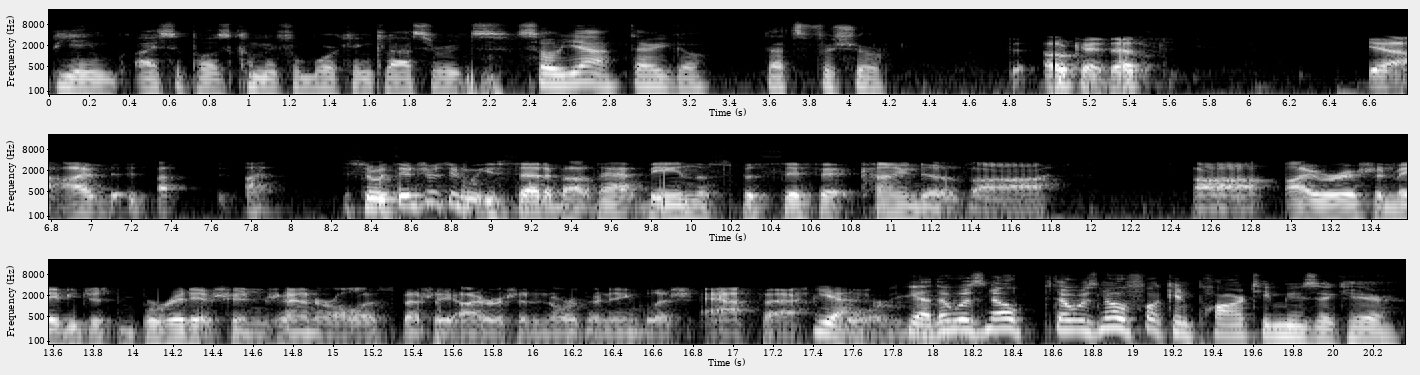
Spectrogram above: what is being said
being, I suppose, coming from working class roots. So yeah, there you go. That's for sure. Okay, that's yeah. I, I, I so it's interesting what you said about that being the specific kind of. Uh, uh, Irish and maybe just British in general, especially Irish and Northern English affect. Yeah, yeah. There was no there was no fucking party music here.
